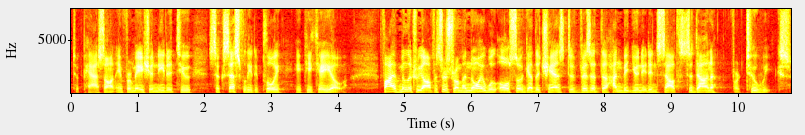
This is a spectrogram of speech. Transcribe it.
to pass on information needed to successfully deploy a PKO. Five military officers from Hanoi will also get the chance to visit the Hanbit unit in South Sudan for two weeks.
